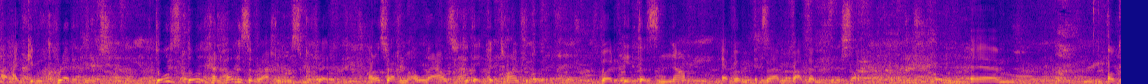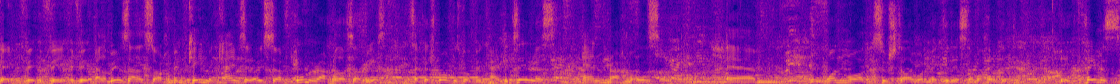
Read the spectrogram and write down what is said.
I, I, give him credit. Those, those Hanhagas of Rachman is credit. Hanhagas Rachman allows you to take your time to do it, but it does not ever. It's not ever about in itself. Um, Okay, we we we Elmir Zan so come in came the kind of rice um, of Umarakhala Sabis. It's a kashbok is both the kind One more sushta I want to make to this, and we'll hold it. The famous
